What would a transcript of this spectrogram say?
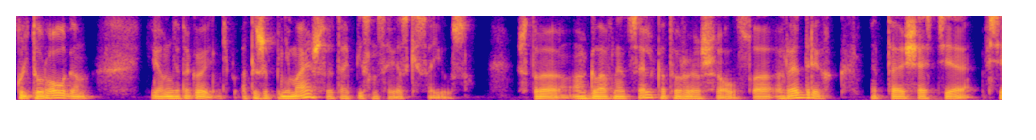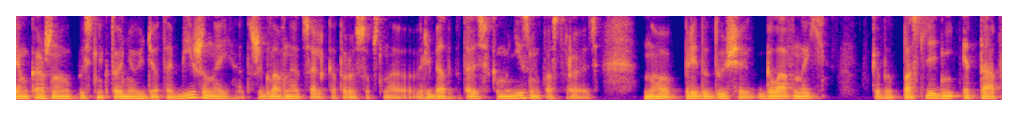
культурологом, и он мне такой, типа, а ты же понимаешь, что это описан Советский Союз? Что а, главная цель, которую шел а, Редрих, это счастье всем, каждому, пусть никто не уйдет обиженный. Это же главная цель, которую, собственно, ребята пытались в коммунизме построить. Но предыдущий главный как бы последний этап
